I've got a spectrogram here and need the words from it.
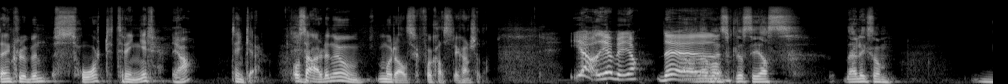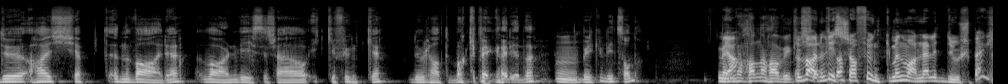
den klubben sårt trenger Ja, tenker jeg. Og så er det jo moralsk forkastelig, kanskje. da. ja, jeg ja. Det, Ja, det er vanskelig å si, ass. Det er liksom Du har kjøpt en vare, varen viser seg å ikke funke. Du vil ha tilbake pengene dine. Det blir ikke litt sånn, da? Men Ja. han har vi ikke Varen kjøpt, viser da. seg å funke, men varen er litt douchebag.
